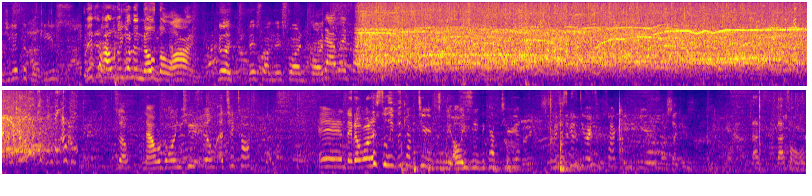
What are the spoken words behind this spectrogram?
where'd you get the cookies? This, How are they gonna know the line? No, like this one, this one, for That way for. So now we're going to film a TikTok. And they don't want us to leave the cafeteria because we always leave the cafeteria. So we're just gonna do our TikTok in here. One second. Yeah, That's that's all.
